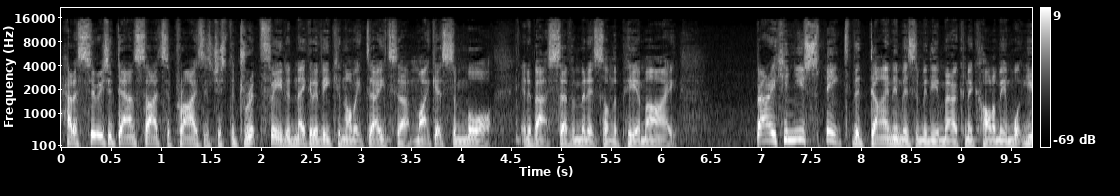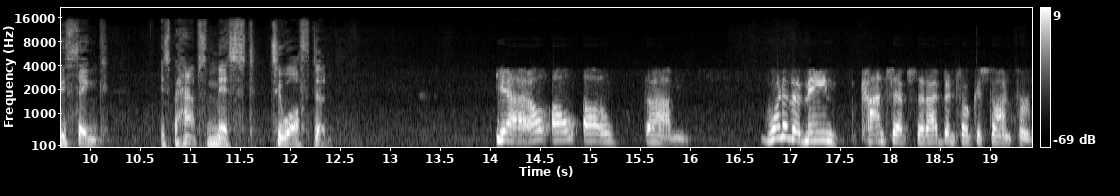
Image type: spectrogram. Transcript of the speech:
had a series of downside surprises, just a drip feed of negative economic data. Might get some more in about seven minutes on the PMI. Barry, can you speak to the dynamism in the American economy and what you think is perhaps missed too often? Yeah, I'll, I'll, I'll um, one of the main concepts that I've been focused on for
